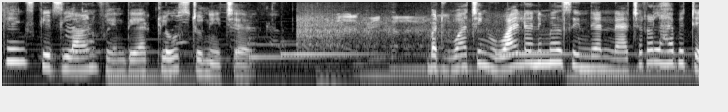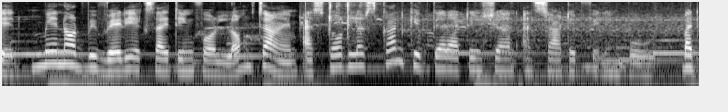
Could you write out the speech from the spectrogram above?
things kids learn when they are close to nature. But watching wild animals in their natural habitat may not be very exciting for a long time as toddlers can't keep their attention and started feeling bored. But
